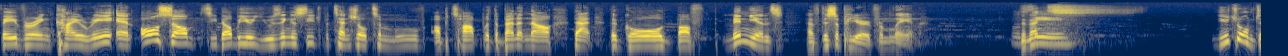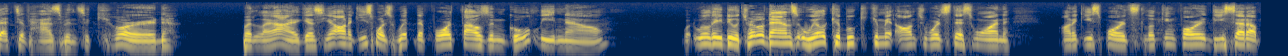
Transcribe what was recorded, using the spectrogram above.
favoring Kairi, and also CW using his siege potential to move up top with the Bennett now that the gold buff minions have disappeared from lane. We'll the see. next neutral objective has been secured, but yeah, I guess yeah, Onic Esports with the 4,000 gold lead now. What will they do? Turtle Dance will Kabuki commit on towards this one. Onic Esports looking for the setup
